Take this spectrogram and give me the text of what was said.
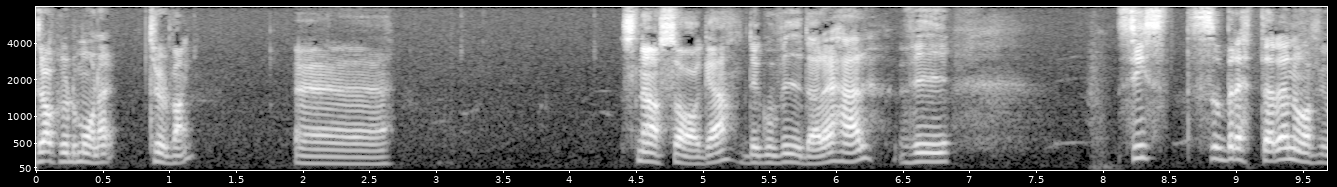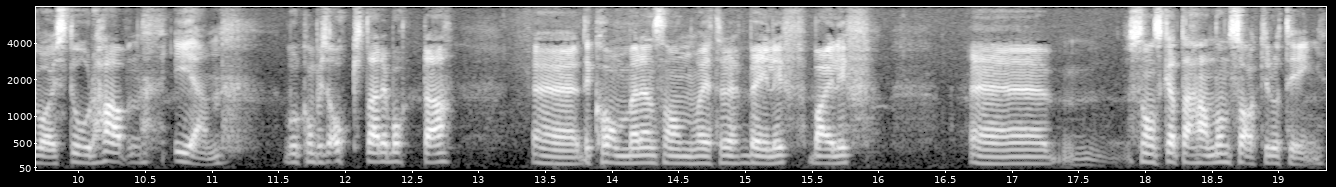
Drakar och Demoner, Trudvang. Eh, Snösaga, det går vidare här. Vi Sist så berättade jag nog att vi var i Storhavn igen. Vår kompis Oktar är borta. Eh, det kommer en sån, vad heter det, bailiff, bailiff. Eh, som ska ta hand om saker och ting.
